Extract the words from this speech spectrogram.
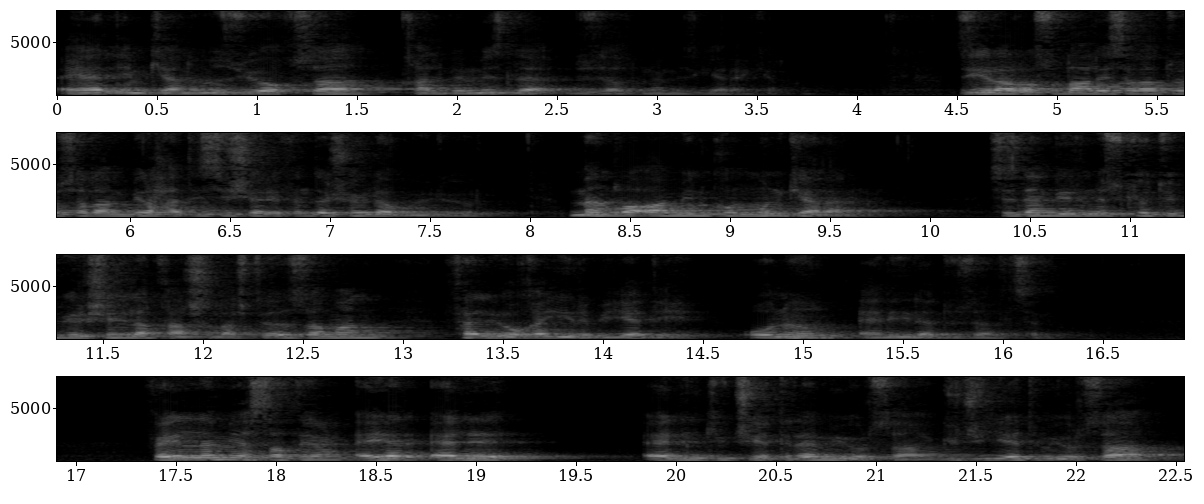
eğer imkanımız yoksa kalbimizle düzeltmemiz gerekir. Zira Resulullah Aleyhisselatü Vesselam bir hadisi şerifinde şöyle buyuruyor. Men ra'a minkum munkeren. Sizden biriniz kötü bir şeyle karşılaştığı zaman yugayyir biyedi. Onu eliyle düzeltsin. İn lem yastati' eğer eli eli güç yetiremiyorsa, gücü yetmiyorsa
